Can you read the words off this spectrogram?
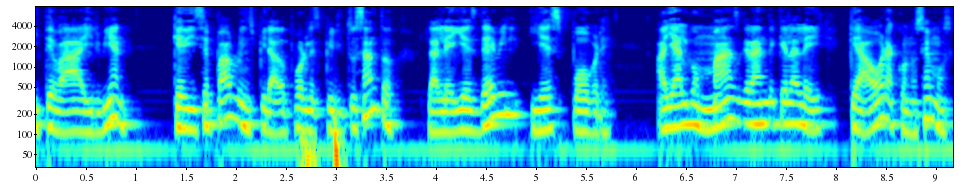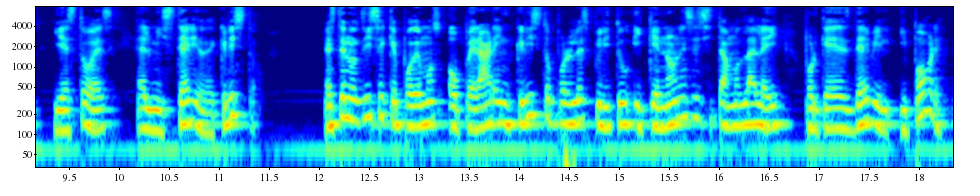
y te va a ir bien. ¿Qué dice Pablo inspirado por el Espíritu Santo? La ley es débil y es pobre. Hay algo más grande que la ley que ahora conocemos, y esto es el misterio de Cristo. Este nos dice que podemos operar en Cristo por el Espíritu y que no necesitamos la ley porque es débil y pobre.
